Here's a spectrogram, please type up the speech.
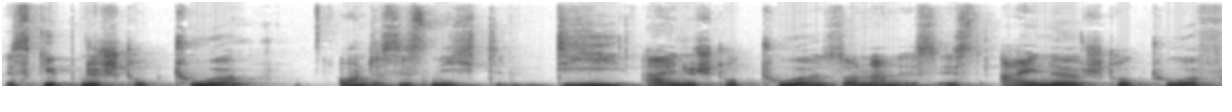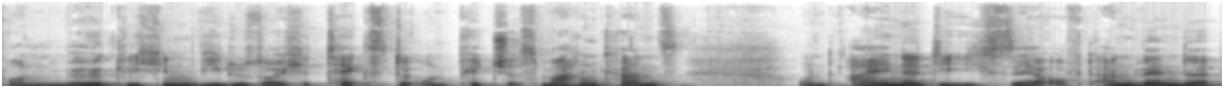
Es gibt eine Struktur und es ist nicht die eine Struktur, sondern es ist eine Struktur von möglichen, wie du solche Texte und Pitches machen kannst. Und eine, die ich sehr oft anwende,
